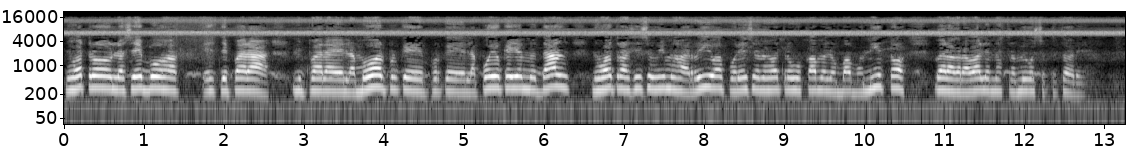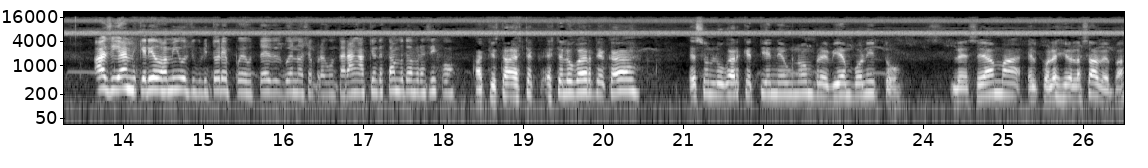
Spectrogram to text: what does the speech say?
Nosotros lo hacemos este para para el amor porque porque el apoyo que ellos nos dan nosotros así subimos arriba por eso nosotros buscamos los más bonitos para grabarle a nuestros amigos suscriptores Así es, mis queridos amigos suscriptores, pues ustedes, bueno, se preguntarán aquí dónde estamos, don Francisco. Aquí está, este, este lugar de acá es un lugar que tiene un nombre bien bonito. Le, se llama el Colegio de las Aves, ¿va?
